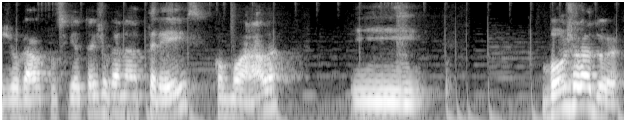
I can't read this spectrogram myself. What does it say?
Que jogava, conseguia até jogar na 3 como ala. E bom jogador.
